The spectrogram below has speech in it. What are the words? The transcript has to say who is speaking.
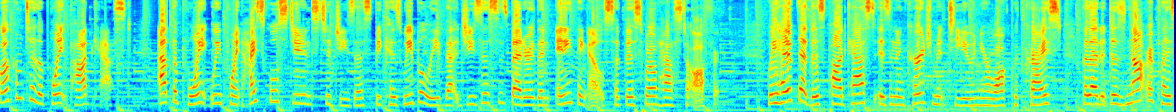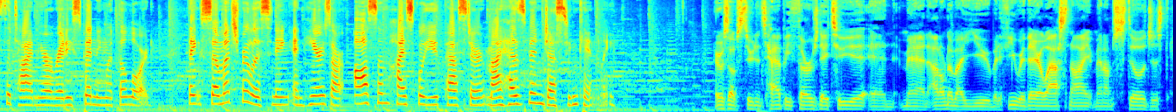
Speaker 1: Welcome to the Point Podcast. At The Point, we point high school students to Jesus because we believe that Jesus is better than anything else that this world has to offer. We hope that this podcast is an encouragement to you in your walk with Christ, but that it does not replace the time you're already spending with the Lord. Thanks so much for listening, and here's our awesome high school youth pastor, my husband, Justin Kinley.
Speaker 2: Hey, what's up, students? Happy Thursday to you. And man, I don't know about you, but if you were there last night, man, I'm still just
